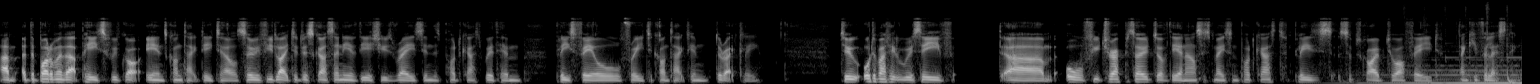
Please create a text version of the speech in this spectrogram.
Um, at the bottom of that piece, we've got Ian's contact details. So if you'd like to discuss any of the issues raised in this podcast with him, please feel free to contact him directly. To automatically receive um, all future episodes of the Analysys Mason podcast, please subscribe to our feed. Thank you for listening.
